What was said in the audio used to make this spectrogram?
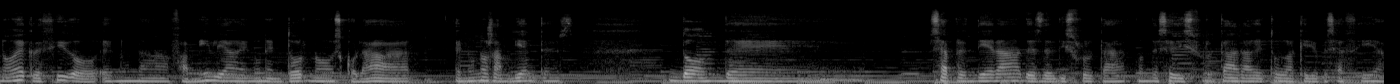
no he crecido en una familia, en un entorno escolar, en unos ambientes donde se aprendiera desde el disfrutar, donde se disfrutara de todo aquello que se hacía.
